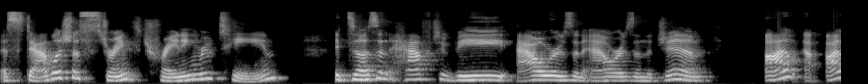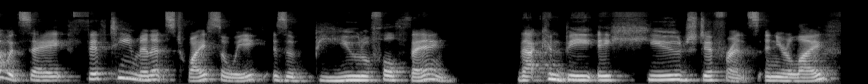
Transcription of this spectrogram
establish a strength training routine. It doesn't have to be hours and hours in the gym. I I would say 15 minutes twice a week is a beautiful thing. That can be a huge difference in your life.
